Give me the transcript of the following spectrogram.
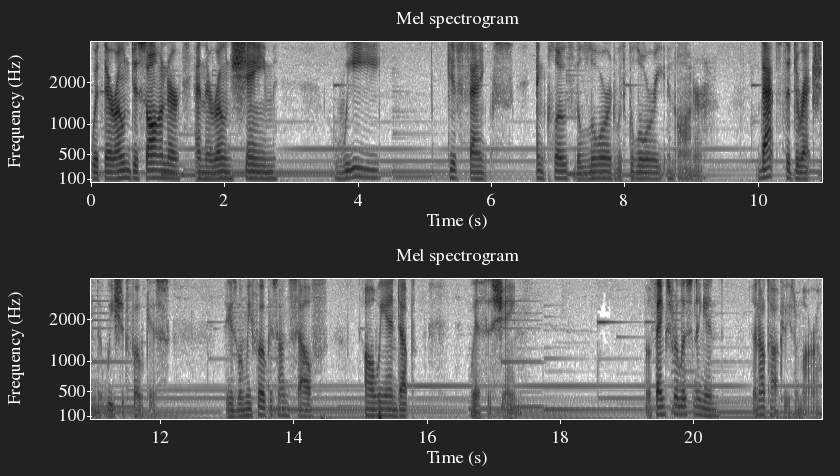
with their own dishonor and their own shame, we give thanks, and clothe the Lord with glory and honor. That's the direction that we should focus. Because when we focus on self, all we end up with is shame. Well, thanks for listening in, and I'll talk with you tomorrow.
